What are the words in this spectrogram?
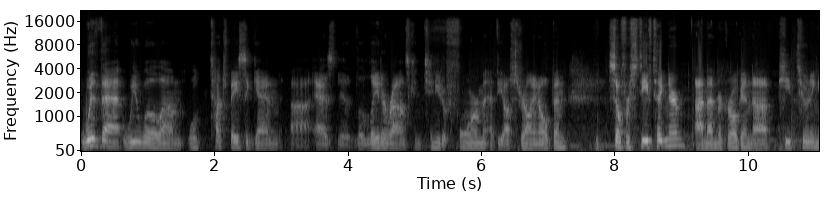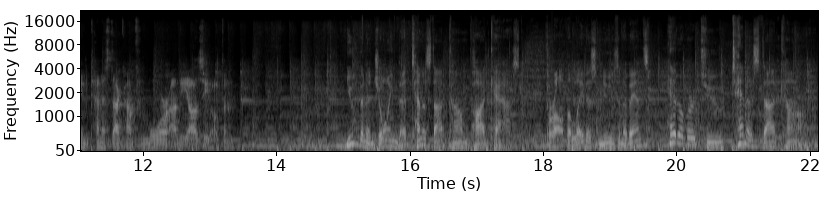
with that, we will um, we'll touch base again uh, as the, the later rounds continue to form at the Australian Open. So for Steve Tignor, I'm Ed McGrogan. Uh, keep tuning into Tennis.com for more on the Aussie Open. You've been enjoying the Tennis.com podcast. For all the latest news and events, head over to Tennis.com.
